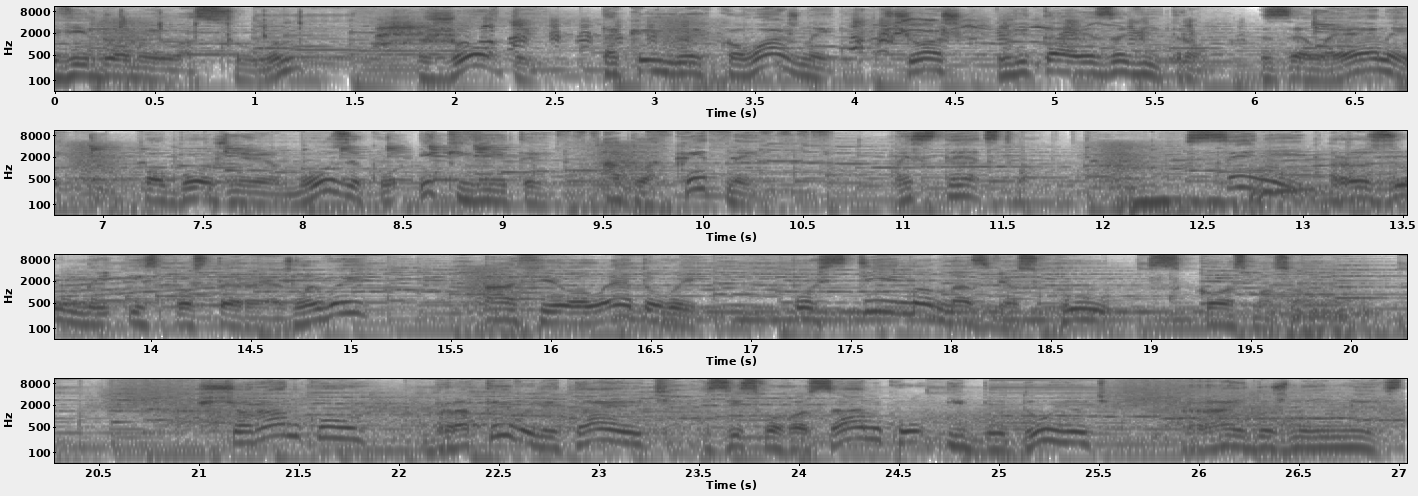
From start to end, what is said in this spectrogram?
відомий ласун, жовтий такий легковажний, що аж літає за вітром. Зелений обожнює музику і квіти, а блакитний мистецтво. Синій розумний і спостережливий, а фіолетовий постійно на зв'язку з космосом. Щоранку брати вилітають зі свого замку і будують райдужний міст.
